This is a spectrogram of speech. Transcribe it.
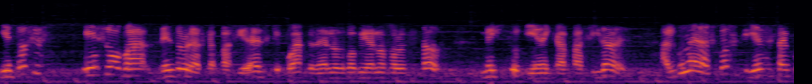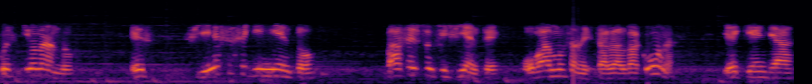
Y entonces eso va dentro de las capacidades que puedan tener los gobiernos o los estados. México tiene capacidades. Algunas de las cosas que ya se están cuestionando es si ese seguimiento va a ser suficiente o vamos a necesitar las vacunas. Y hay quien ya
